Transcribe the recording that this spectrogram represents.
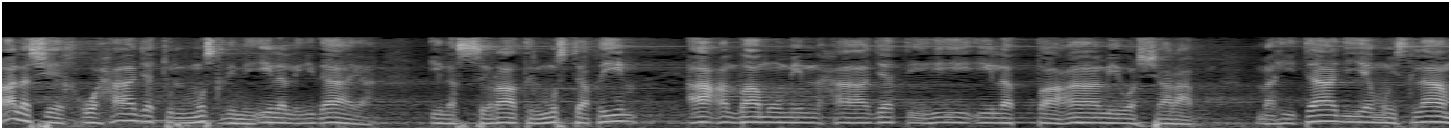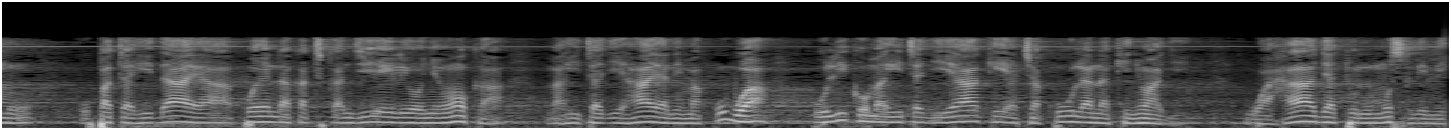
قال الشيخ وحاجة المسلم إلى الهداية إلى الصراط المستقيم أعظم من حاجته إلى الطعام والشراب mahitaji ya muislamu kupata hidaya kwenda katika njia iliyonyooka mahitaji haya ni makubwa kuliko mahitaji yake ya chakula na kinywaji وحاجة المسلم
